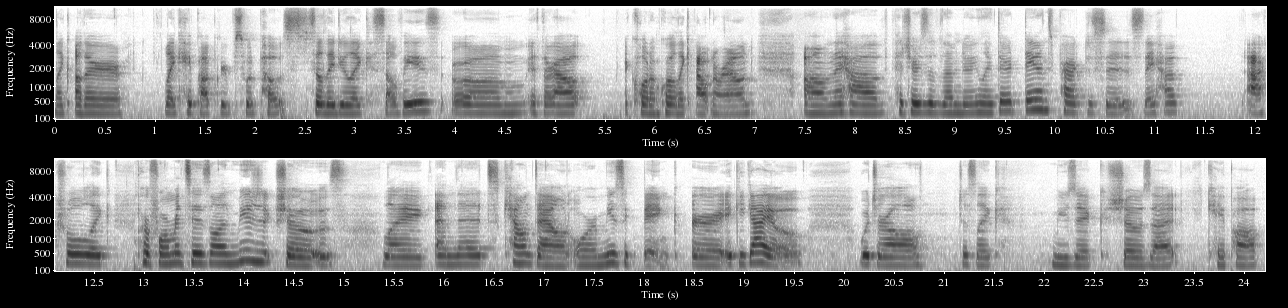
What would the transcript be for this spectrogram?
like other like K-pop groups would post. So they do like selfies um if they're out quote unquote like out and around. Um they have pictures of them doing like their dance practices. They have actual like performances on music shows like Mnet Countdown or Music Bank or Inkigayo, which are all just like music shows that K-pop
